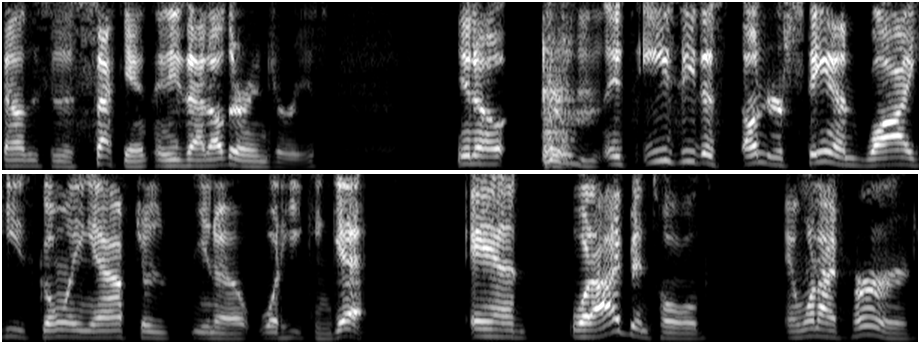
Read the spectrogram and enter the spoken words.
now, this is his second, and he's had other injuries. You know, it's easy to understand why he's going after you know what he can get. And what I've been told, and what I've heard,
